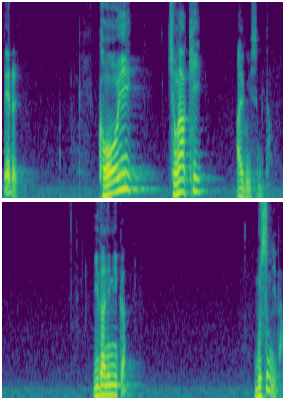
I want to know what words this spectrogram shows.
때를 거의 정확히 알고 있습니다. 이단입니까? 묻습니다.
